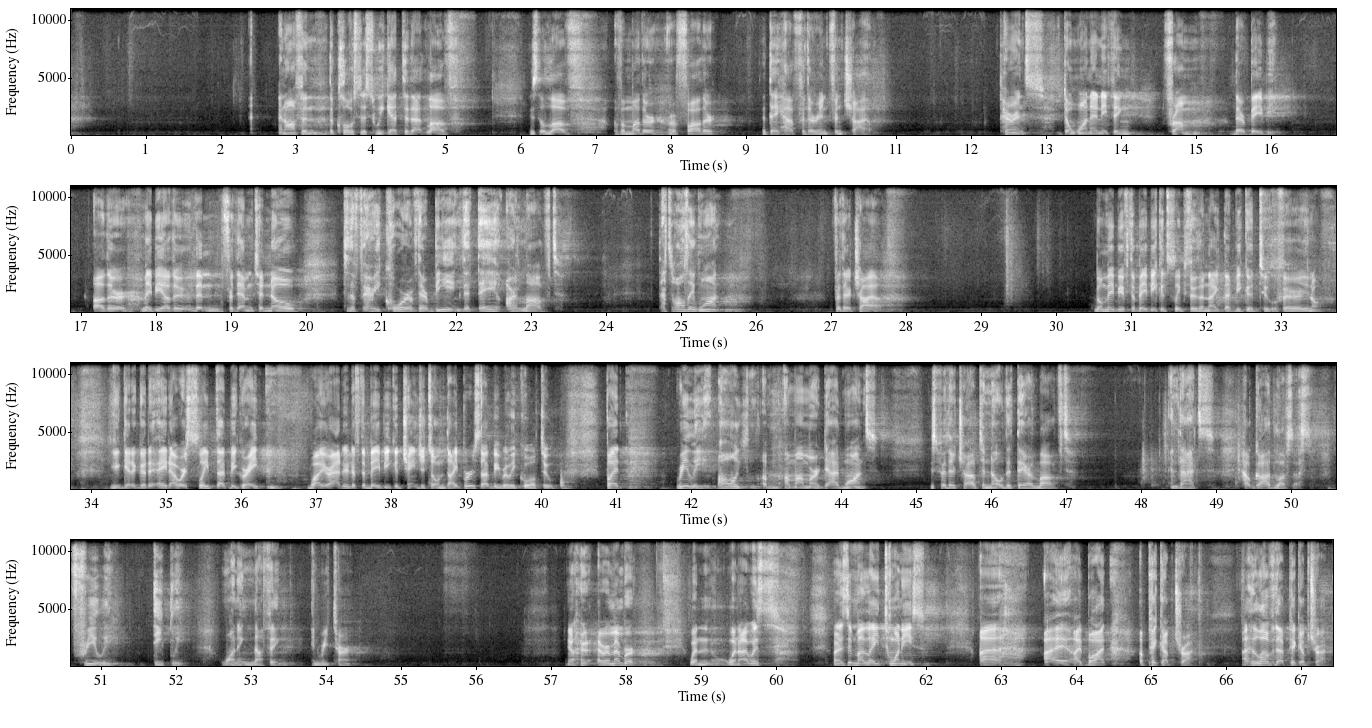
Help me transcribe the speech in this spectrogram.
And often, the closest we get to that love is the love of a mother or a father that they have for their infant child. Parents don't want anything from their baby other, maybe other than for them to know to the very core of their being that they are loved. That's all they want for their child. Well, maybe if the baby could sleep through the night, that'd be good too. If uh, you know, you get a good eight hours sleep, that'd be great. While you're at it, if the baby could change its own diapers, that'd be really cool too. But really, all a, a mom or a dad wants is for their child to know that they are loved. And that's how God loves us freely, deeply, wanting nothing in return. You know, I remember when, when, I, was, when I was in my late 20s, uh, I, I bought a pickup truck. I love that pickup truck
